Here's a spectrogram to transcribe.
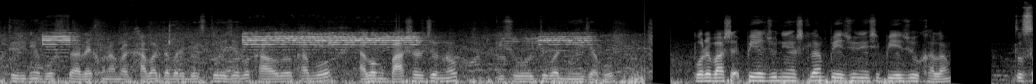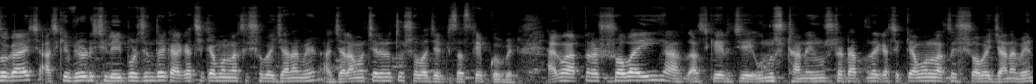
ইত্যাদি নিয়ে বসতো আর এখন আমরা খাবার দাবারে ব্যস্ত হয়ে যাব খাওয়া দাওয়া খাব এবং বাসার জন্য কিছু হয়তো বা নিয়ে যাব। পরে বাসায় পেঁয়াজু নিয়ে আসলাম পেঁয়াজু নিয়ে এসে পেঁয়াজু খালাম। তো সো গাইজ আজকে ভিডিওটি ছিল এই পর্যন্ত কার কাছে কেমন লাগছে সবাই জানাবেন। আর যারা আমার চ্যানেল নতুন, সবাই চ্যানেলকে সাবস্ক্রাইব করবেন। এবং আপনারা সবাই আজকের যে অনুষ্ঠান, এই অনুষ্ঠানটা আপনাদের কাছে কেমন লাগছে সবাই জানাবেন।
